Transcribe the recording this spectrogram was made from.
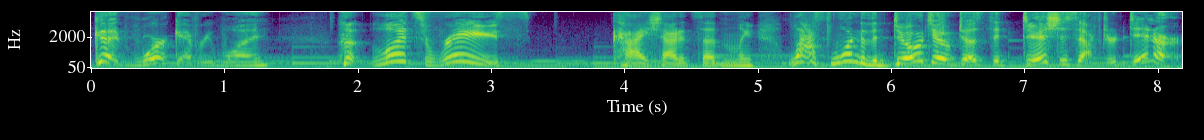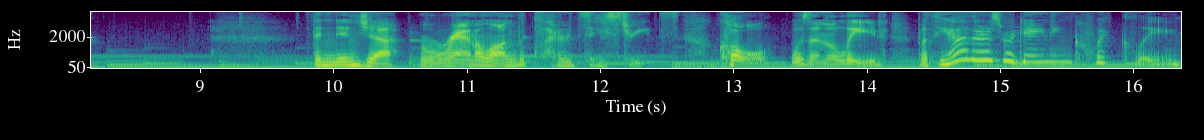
Good work, everyone. Let's race. Kai shouted suddenly. Last one to the dojo does the dishes after dinner. The ninja ran along the cluttered city streets. Cole was in the lead, but the others were gaining quickly.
